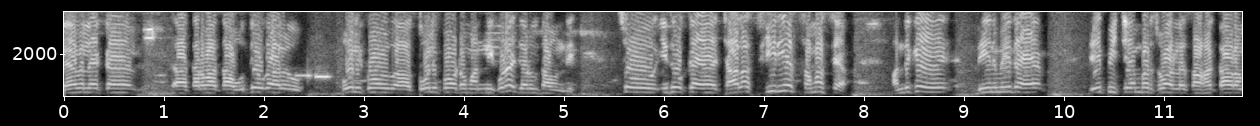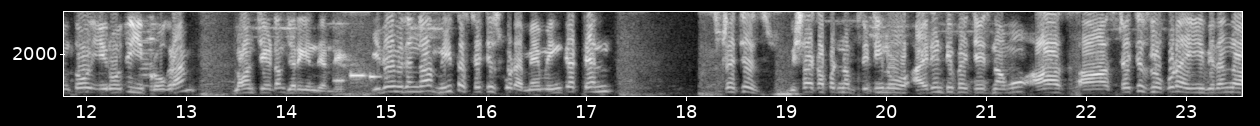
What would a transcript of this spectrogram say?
లేవలేక తర్వాత ఉద్యోగాలు కోలికో కోల్పోవడం అన్ని కూడా జరుగుతా ఉంది. సో ఇది ఒక చాలా సీరియస్ సమస్య. అందుకే దీని మీద ఏపీ చేంబర్స్ వాళ్ళ సహకారంతో ఈ రోజు ఈ ప్రోగ్రామ్ లాంచ్ చేయడం జరిగిందండి. ఇదే విధంగా మిగతా స్ట్రెచెస్ కూడా మేము ఇంకా టెన్ స్ట్రెచెస్ విశాఖపట్నం సిటీలో ఐడెంటిఫై చేసినాము. ఆ ఆ స్ట్రెచెస్లో కూడా ఈ విధంగా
